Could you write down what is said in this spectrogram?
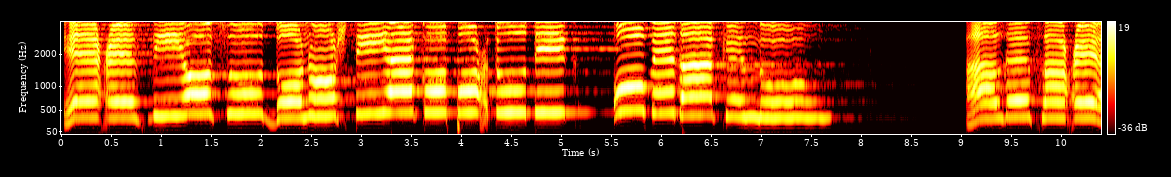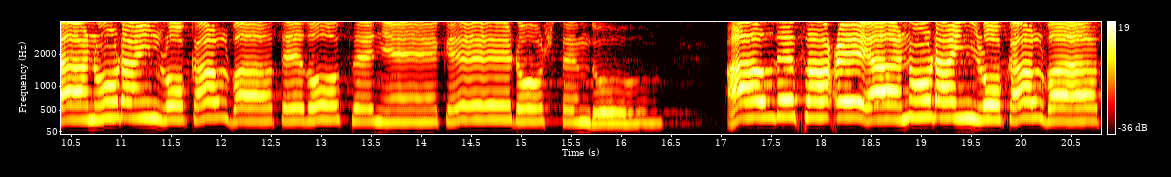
Errez diozu donostiako portutik obedakendu. Alde lokal bat edo zeinek erosten du. Alde zarean orain lokal bat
